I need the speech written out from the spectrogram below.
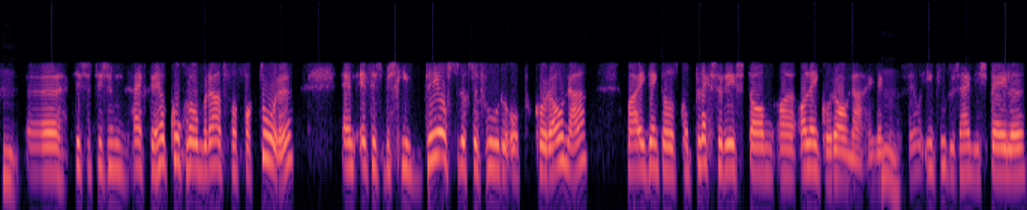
Hmm. het, is, het is een, eigenlijk een heel conglomeraat van factoren. En het is misschien deels terug te voeren op corona. Maar ik denk dat het complexer is dan alleen corona. Ik denk Hmm. dat er veel invloeden zijn die spelen.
